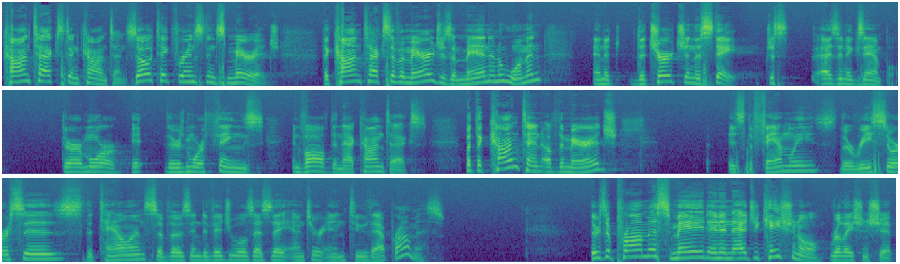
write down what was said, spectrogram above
Context and content. So, take for instance marriage. The context of a marriage is a man and a woman, and a, the church and the state, just as an example. There are more, it, there's more things involved in that context. But the content of the marriage is the families, the resources, the talents of those individuals as they enter into that promise. There's a promise made in an educational relationship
